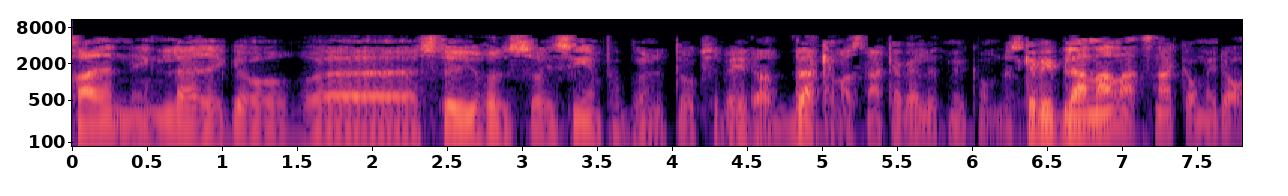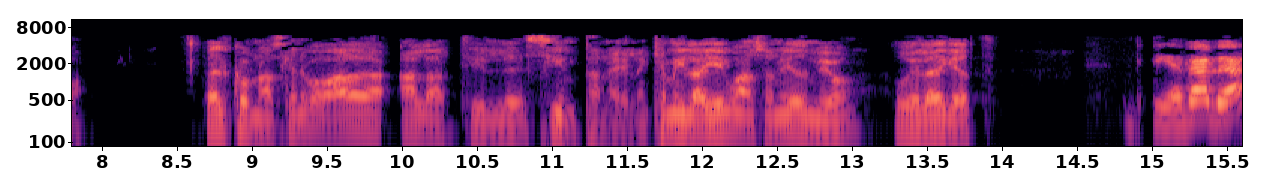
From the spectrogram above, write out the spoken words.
träning, läger, styrelser i simförbundet och så vidare. Där kan man snacka väldigt mycket om. Det ska vi bland annat snacka om idag. Välkomna ska ni vara alla, alla till simpanelen. Camilla Johansson i Umeå, hur är läget? Det är bra, bra.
